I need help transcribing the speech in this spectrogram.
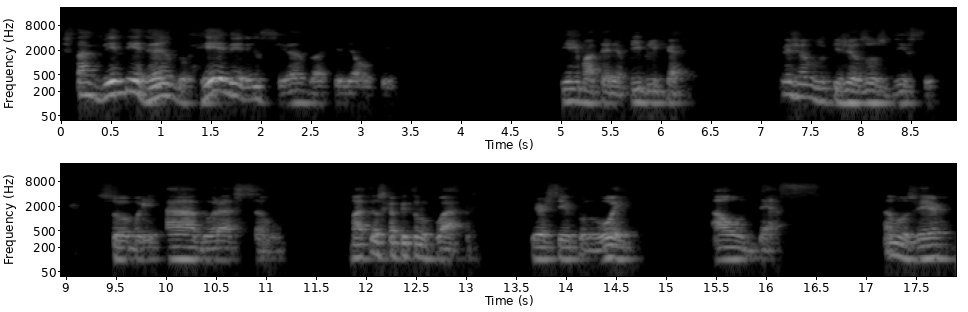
está venerando, reverenciando aquele alguém. E em matéria bíblica, vejamos o que Jesus disse sobre a adoração. Mateus capítulo 4, versículo 8 ao 10. Vamos ver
